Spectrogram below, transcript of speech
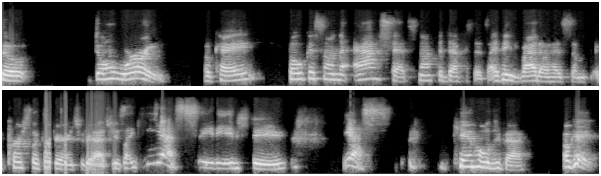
So don't worry. Okay, focus on the assets, not the deficits. I think Vado has some personal experience with that. She's like, yes, ADHD. Yes, can't hold you back. Okay,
